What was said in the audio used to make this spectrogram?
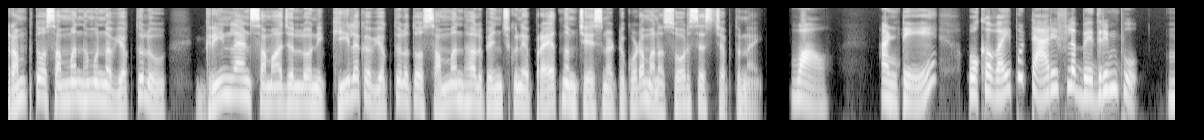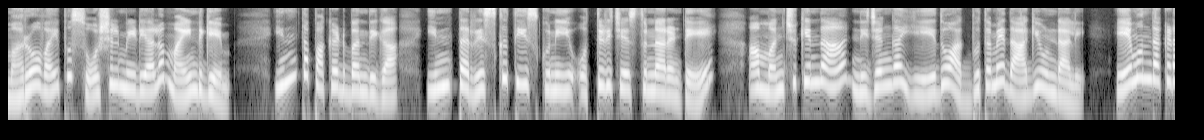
ట్రంప్తో సంబంధమున్న వ్యక్తులు గ్రీన్లాండ్ సమాజంలోని కీలక వ్యక్తులతో సంబంధాలు పెంచుకునే ప్రయత్నం చేసినట్టు కూడా మన సోర్సెస్ చెప్తున్నాయి. వావ్! అంటే ఒకవైపు టారిఫ్ల బెదిరింపు మరోవైపు సోషల్ మీడియాలో మైండ్ గేమ్. ఇంత పకడ్బందీగా ఇంత రిస్క్ తీసుకుని ఒత్తిడి చేస్తున్నారంటే ఆ మంచు కింద నిజంగా ఏదో అద్భుతమే దాగి ఉండాలి. ఏముందక్కడ?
